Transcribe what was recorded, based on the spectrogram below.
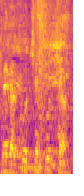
Mira, escucha, escucha.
